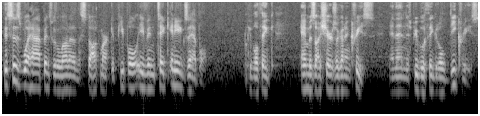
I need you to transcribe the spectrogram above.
This is what happens with a lot of the stock market. People even take any example. People think Amazon shares are going to increase. And then there's people who think it'll decrease.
